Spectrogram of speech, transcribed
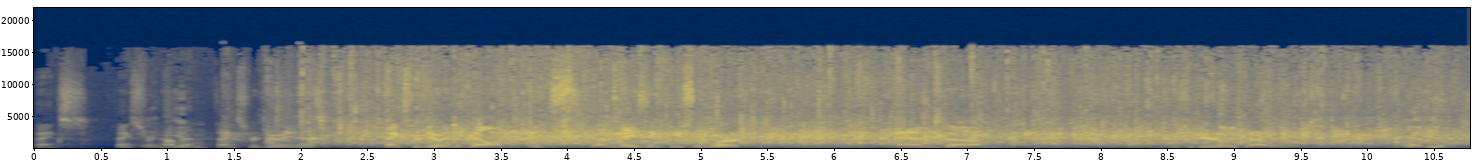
thanks. Thanks for Thank coming. you. Thanks for doing this. Thanks for doing the film. It's an amazing piece of work, and um, you should be really proud of it. Thank you.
